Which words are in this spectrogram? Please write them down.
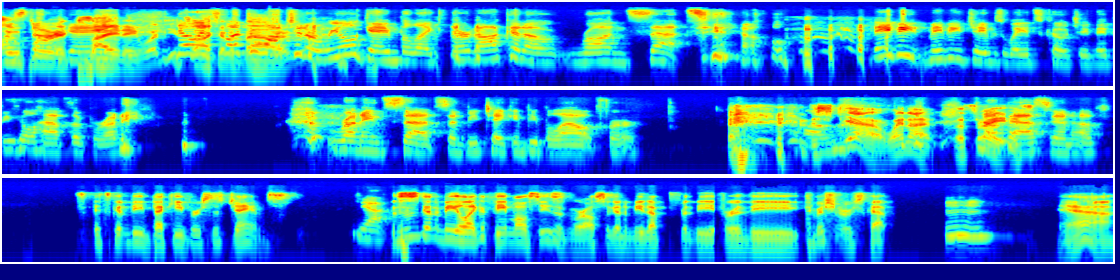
super game. exciting. What are you No, it's talking fun about? to watch in a real game, but like they're not gonna run sets, you know. maybe maybe James Wade's coaching. Maybe he'll have them running running sets and be taking people out for Just- um, yeah, why not? That's not right. It's, fast enough. it's going to be Becky versus James. Yeah. This is going to be like a theme all season. We're also going to meet up for the for the Commissioner's Cup. Hmm Yeah,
